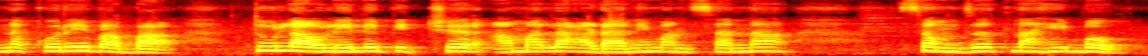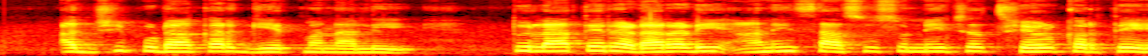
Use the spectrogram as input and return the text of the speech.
नको रे बाबा तू लावलेले पिक्चर आम्हाला अडाणी माणसांना समजत नाही बघ. आजी पुढाकार घेत म्हणाली तुला ते रडारडी आणि सासूसुनेचं छेळ करते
